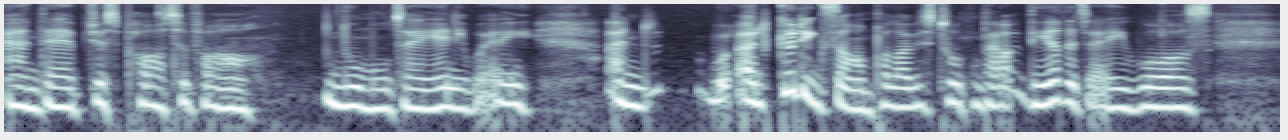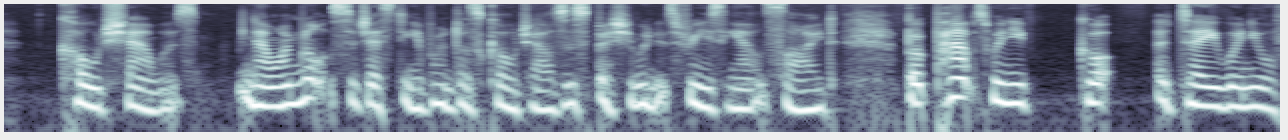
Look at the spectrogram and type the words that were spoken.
and they're just part of our normal day anyway? And a good example I was talking about the other day was cold showers. Now, I'm not suggesting everyone does cold showers, especially when it's freezing outside, but perhaps when you've got a day when you're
